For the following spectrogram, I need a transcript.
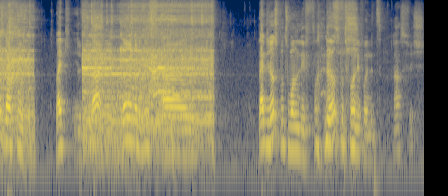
What's that food? Like that? No, no, no. This um, like they just put one leaf. they just put one leaf on it. That's fish.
